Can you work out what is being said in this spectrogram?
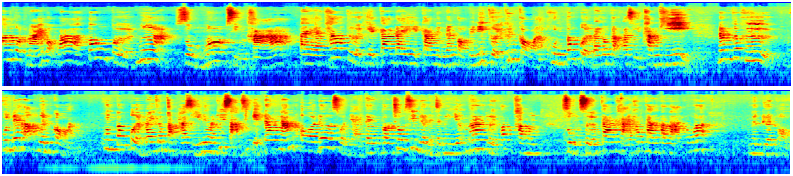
ามกฎหมายบอกว่าต้องเปิดเมื่อส่งมอบสินค้า แต่ถ้าเกิดเหตุการณ์ใดเหตุการณ์หนึ่งดังต่อไปนี้เกิดขึ้นก่อน คุณต้องเปิดใบกำกับภาษีทันที นั่นก็คือคุณได้รับเงินก่อน คุณต้องเปิดใบกำกับภาษีในวันที่ 31 ดังนั้นออเดอร์ส่วนใหญ่แต่ตอนช่วงสิ้นเดือนเนี่ยจะมีเยอะมากเลยเพราะทำส่งเสริมการขายทำการตลาดเพราะว่าเงินเดือนออก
